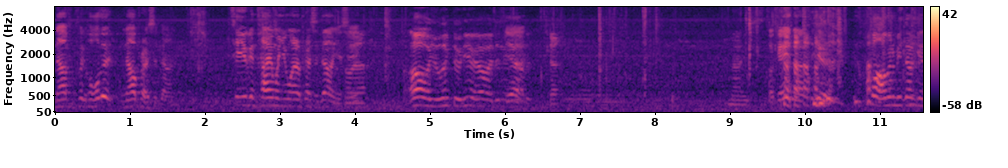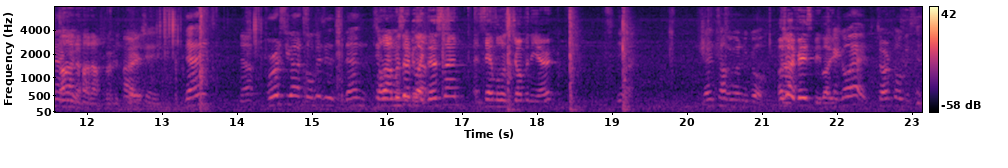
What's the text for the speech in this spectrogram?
Now click hold it. Now press it down. See, you can time when you want to press it down. You oh, see? Oh, yeah. Oh, you look through here. Oh, I didn't Yeah. notice. Okay. Nice. Okay, now here. Paul, I'm gonna be dunking Oh, on no, you. no, first. All right. Change. Danny, Yeah. first you gotta focus it, then. So I'm just gonna be like this then, and Sam will just jump in the air. Yeah. Then tell me when to go. How's my face be? Okay, go ahead. Start focusing.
